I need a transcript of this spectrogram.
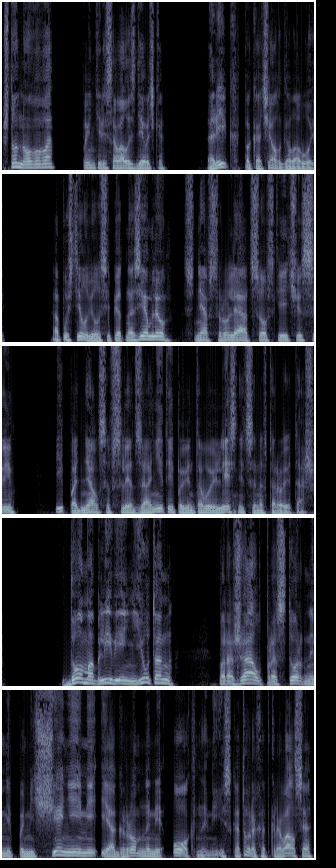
«Что нового?» — поинтересовалась девочка. Рик покачал головой. Опустил велосипед на землю, сняв с руля отцовские часы, и поднялся вслед за Анитой по винтовой лестнице на второй этаж. Дом Обливии Ньютон поражал просторными помещениями и огромными окнами, из которых открывался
